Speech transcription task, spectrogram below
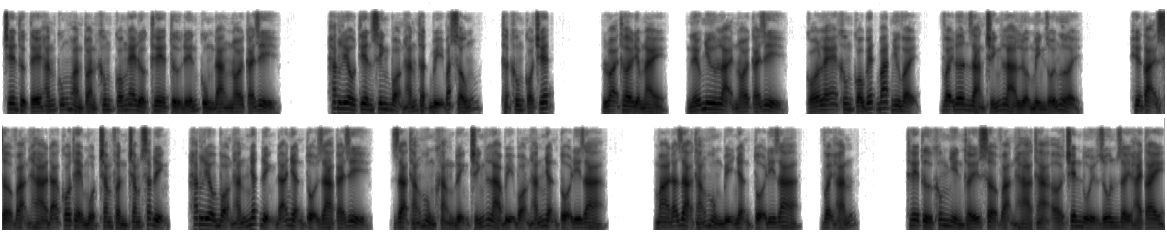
Trên thực tế hắn cũng hoàn toàn không có nghe được thê tử đến cùng đang nói cái gì. Hắc liêu tiên sinh bọn hắn thật bị bắt sống, thật không có chết. Loại thời điểm này, nếu như lại nói cái gì có lẽ không có biết bát như vậy vậy đơn giản chính là lừa mình dối người. Hiện tại sở vạn hà đã có thể một trăm phần trăm xác định, hắc liêu bọn hắn nhất định đã nhận tội ra cái gì dạ thắng hùng khẳng định chính là bị bọn hắn nhận tội đi ra. Mà đã dạ thắng hùng bị nhận tội đi ra, vậy hắn? Thê tử không nhìn thấy sợ vạn hà thả ở trên đùi run dày hai tay,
